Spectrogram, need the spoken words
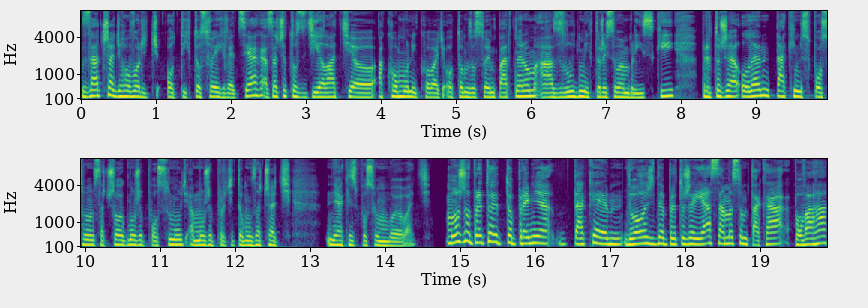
začať hovoriť o týchto svojich veciach a začať to zdieľať e, a komunikovať o tom so svojim partnerom a s ľuďmi, ktorí sú vám blízki, pretože len takým spôsobom sa človek môže posunúť a môže proti tomu začať nejakým spôsobom bojovať. Možno preto je to pre mňa také dôležité, pretože ja sama som taká povaha,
